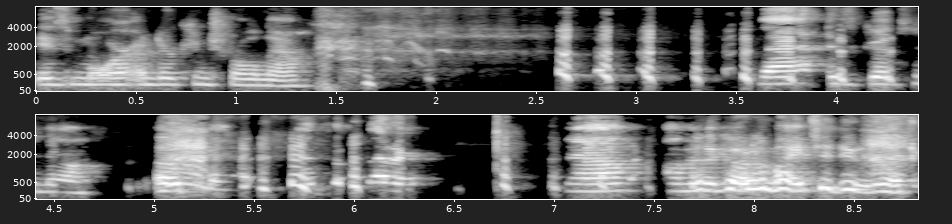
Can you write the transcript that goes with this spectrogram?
is more under control now. that is good to know. Okay, that's better. Now I'm going to go to my to-do list.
